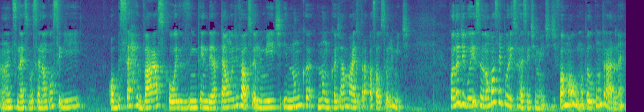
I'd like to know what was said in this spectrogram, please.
antes, né? Se você não conseguir observar as coisas e entender até onde vai o seu limite e nunca, nunca, jamais ultrapassar o seu limite. Quando eu digo isso, eu não passei por isso recentemente, de forma alguma, pelo contrário, né?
